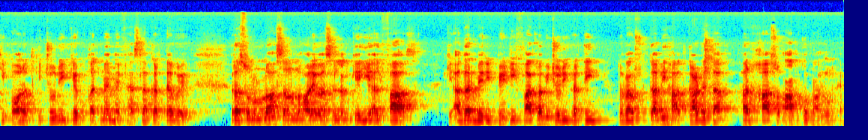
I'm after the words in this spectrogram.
کی عورت کی چوری کے مقدمے میں فیصلہ کرتے ہوئے رسول اللہ صلی اللہ علیہ وسلم کے یہ الفاظ کہ اگر میری بیٹی فاطمہ بھی چوری کرتی تو میں اس کا بھی ہاتھ کاٹ دیتا، ہر خاص و عام کو معلوم ہے۔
